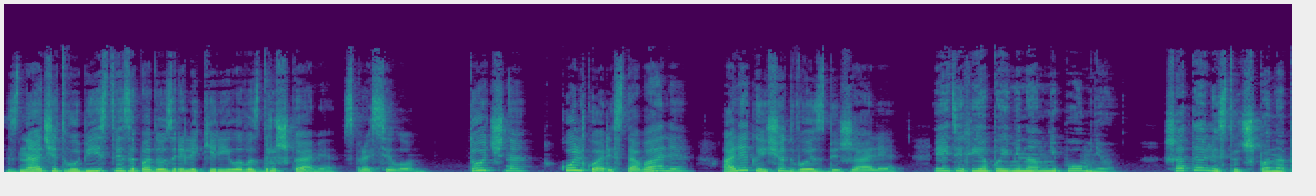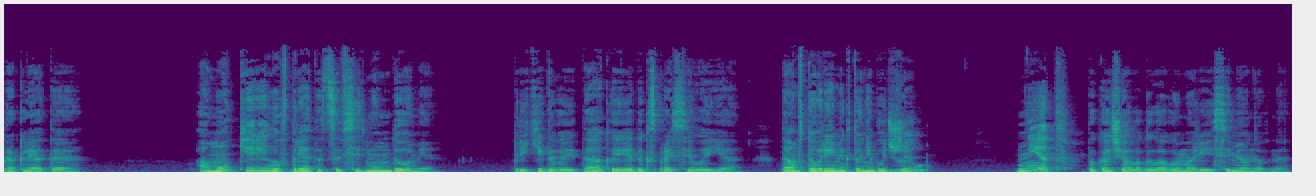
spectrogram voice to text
«Значит, в убийстве заподозрили Кириллова с дружками?» – спросил он. «Точно. Кольку арестовали, Олега еще двое сбежали. Этих я по именам не помню. Шатались тут шпана проклятая. А мог Кириллов прятаться в седьмом доме? Прикидывая так и эдак спросила я. Там в то время кто-нибудь жил? Нет, покачала головой Мария Семеновна.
